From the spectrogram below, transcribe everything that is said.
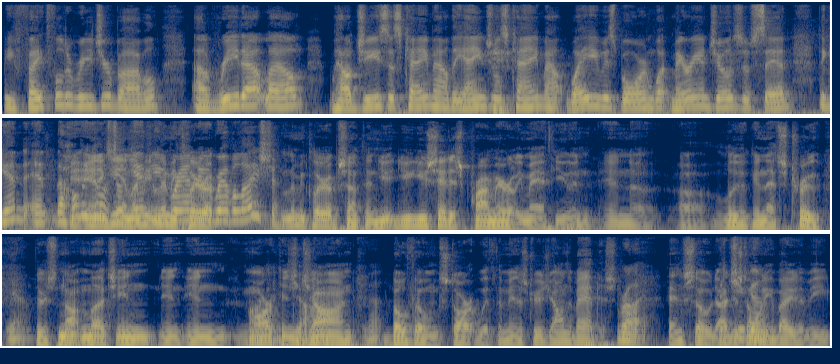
Be faithful to read your Bible. Uh, read out loud how Jesus came, how the angels came, how way he was born, what Mary and Joseph said. Begin, and the Holy And Ghost again, will let give me- you let me brand clear new up- revelation. Let me clear up something. You you, you said it's primarily Matthew and and uh, uh, Luke, and that's true. Yeah. There's not much in in, in Mark, and and John. John. Yeah. Both of them start with the ministry of John the Baptist. Right. And so I just don't want anybody to be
